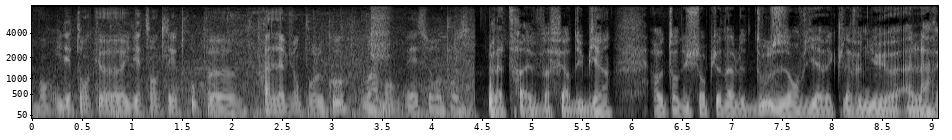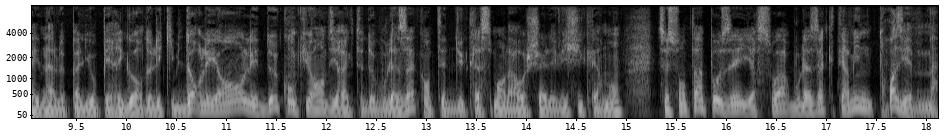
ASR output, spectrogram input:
bon, il est temps que, il est temps que les troupes euh, prennent l'avion pour le coup, vraiment, et se reposent. La trêve va faire du bien. Retour du championnat le 12 janvier avec la venue euh, à l'Arena, le Palio Périgord de l'équipe d'Orléans. Les deux concurrents directs de Boulazac, en tête du classement La Rochelle et Vichy-Clermont, se sont imposés hier soir. Boulazac termine troisième.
